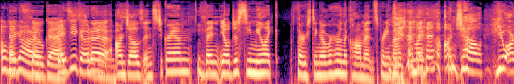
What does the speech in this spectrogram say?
Oh my That's God. so good. if you go so to nice. Angel's Instagram, then you'll just see me like thirsting over her in the comments pretty much. I'm like, Angel, you are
